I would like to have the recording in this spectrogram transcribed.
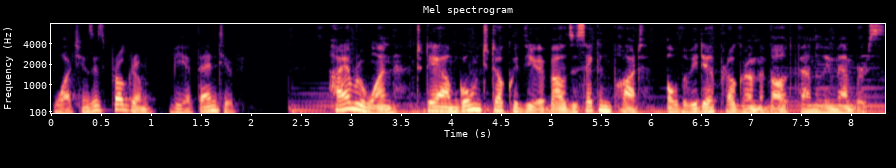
watching this program. Be attentive. Hi everyone, today I'm going to talk with you about the second part of the video program about family members.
